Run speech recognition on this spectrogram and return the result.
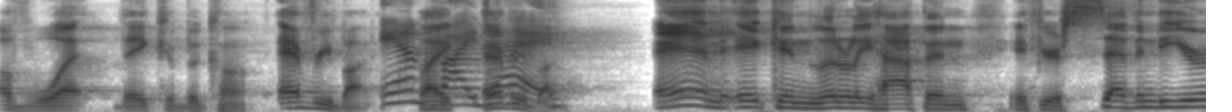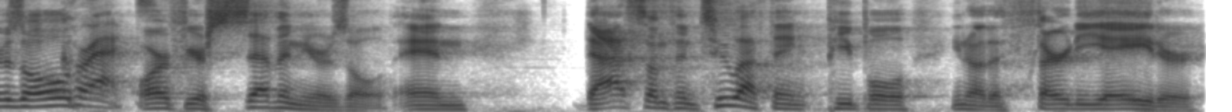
of what they could become. Everybody. And by day. And it can literally happen if you're 70 years old Correct. or if you're 7 years old. And that's something too I think people, you know, the 38 or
